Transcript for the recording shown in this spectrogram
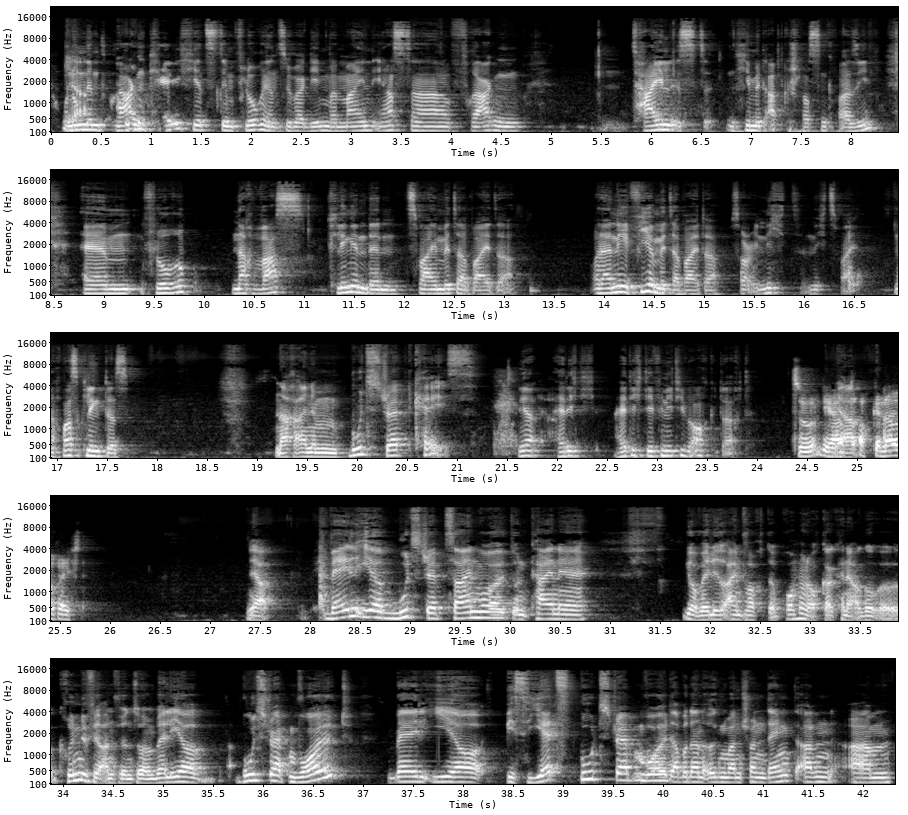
Und ja. um den Fragenkelch jetzt dem Florian zu übergeben, weil mein erster Fragen Teil ist hiermit abgeschlossen quasi. Ähm, Flore, nach was klingen denn zwei Mitarbeiter? Oder nee, vier Mitarbeiter. Sorry, nicht, nicht zwei. Nach was klingt das? Nach einem Bootstrapped Case. Ja, hätte ich, hätte ich definitiv auch gedacht. So, ihr ja, habt auch genau recht. Ja, weil ihr bootstrapped sein wollt und keine ja, weil ihr einfach, da braucht man auch gar keine äh, Gründe für anführen, sondern weil ihr bootstrappen wollt, weil ihr bis jetzt bootstrappen wollt, aber dann irgendwann schon denkt an ähm,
